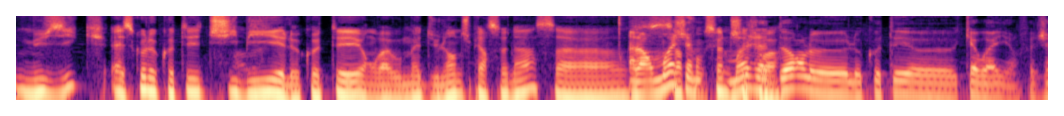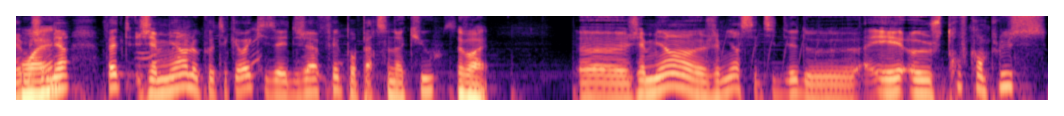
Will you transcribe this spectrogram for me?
musique, est-ce que le côté chibi et le côté on va vous mettre du launch persona, ça, Alors moi, ça fonctionne moi j'adore le, le côté euh, kawaii. En fait, j'aime, Ouais. j'aime bien. En fait, j'aime bien le côté kawaii qu'ils avaient déjà fait pour Persona Q. C'est vrai. Euh, j'aime bien, euh, j'aime bien cette idée de. Et euh, je trouve qu'en plus,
